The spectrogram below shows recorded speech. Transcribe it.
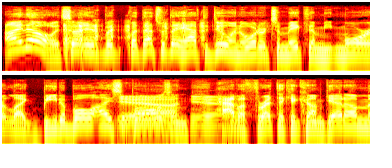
I know it's, uh, it, but but that's what they have to do in order to make them more like beatable, I suppose, Yeah, and yeah. have a threat that can come get them.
